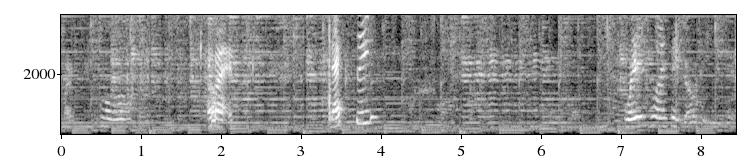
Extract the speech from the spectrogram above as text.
much. Well, Okay. Next thing. wait until I say go to eat it.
